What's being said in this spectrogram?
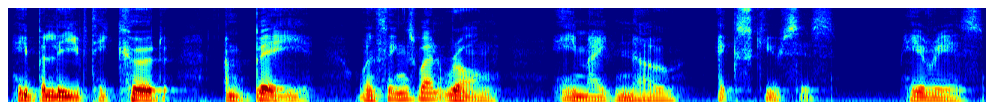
he believed he could, and B, when things went wrong, he made no excuses. Here he is.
